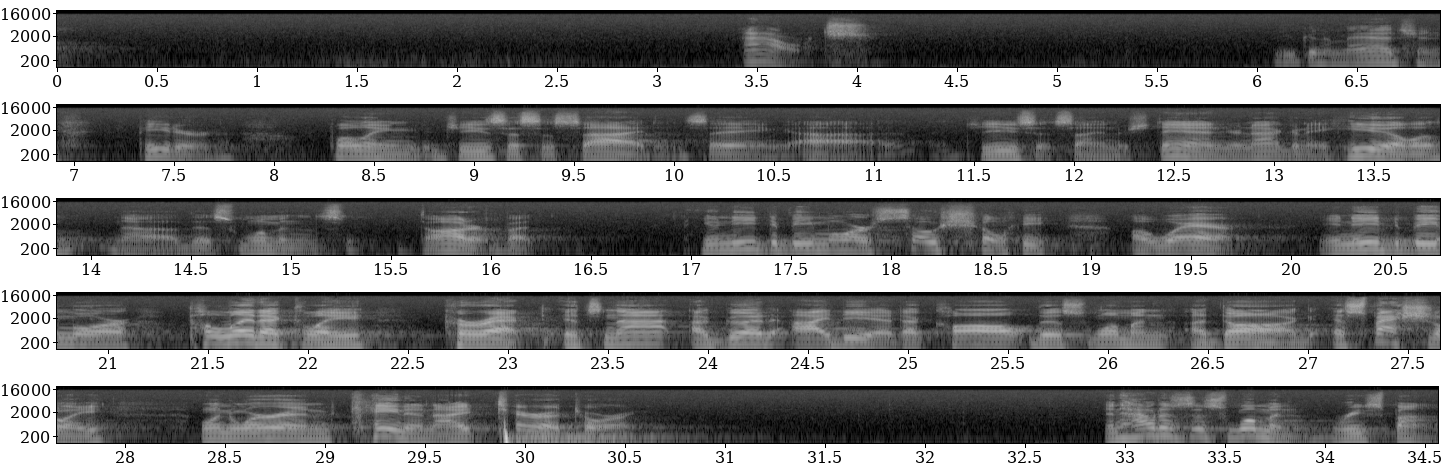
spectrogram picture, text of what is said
Ouch. You can imagine Peter pulling Jesus aside and saying, uh, Jesus, I understand you're not going to heal uh, this woman's daughter, but you need to be more socially aware. You need to be more politically correct. It's not a good idea to call this woman a dog, especially when we're in Canaanite territory. And how does this woman respond?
